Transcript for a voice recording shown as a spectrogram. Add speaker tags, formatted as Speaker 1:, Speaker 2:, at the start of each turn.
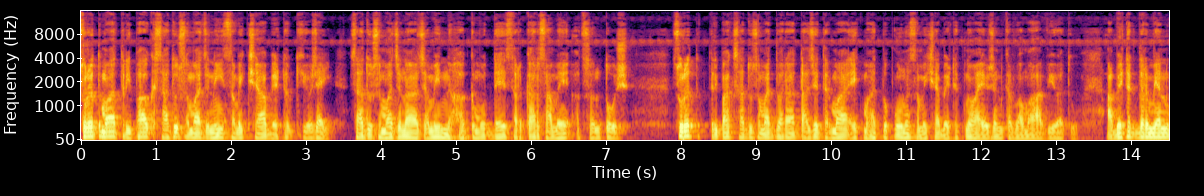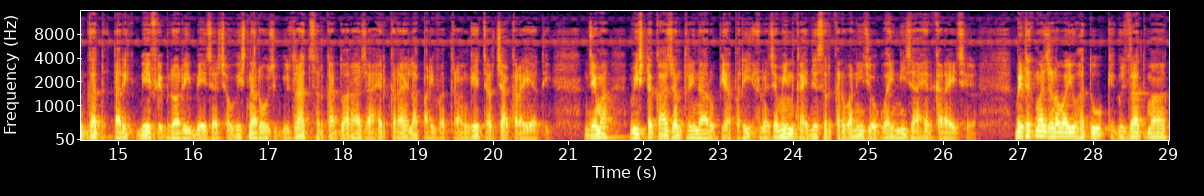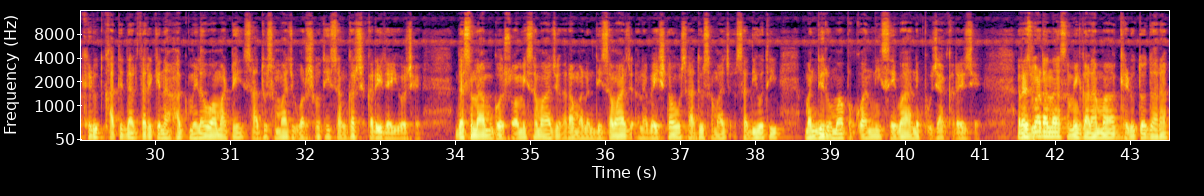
Speaker 1: સુરતમાં ત્રિપાક સાધુ સમાજની સમીક્ષા બેઠક યોજાઈ. સાધુ સમાજના જમીન હક મુદ્દે સરકાર સામે અસંતોષ. સુરત ત્રિપાક સાધુ સમાજ દ્વારા તાજેતરમાં એક મહત્વપૂર્ણ સમીક્ષા બેઠકનું આયોજન કરવામાં આવ્યું હતું. આ બેઠક દરમિયાન ગત તારીખ બે ફેબ્રુઆરી બે હજાર છવ્વીસના રોજ ગુજરાત સરકાર દ્વારા જાહેર કરાયેલા પરિપત્ર અંગે ચર્ચા કરાઈ હતી, જેમાં વીસ ટકા જંત્રીના રૂપિયા ભરી અને જમીન કાયદેસર કરવાની જોગવાઈની જાહેર કરાઈ છે. બેઠકમાં જણાવાયું હતું કે ગુજરાતમાં ખેડૂત ખાતેદાર તરીકેના હક મેળવવા માટે સાધુ સમાજ વર્ષોથી સંઘર્ષ કરી રહ્યો છે. દસનામ ગોસ્વામી સમાજ, રામાનંદી સમાજ અને વૈષ્ણવ સાધુ સમાજ સદીઓથી મંદિરોમાં ભગવાનની સેવા અને પૂજા કરે છે. રજવાડાના સમયગાળામાં ખેડૂતો દ્વારા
